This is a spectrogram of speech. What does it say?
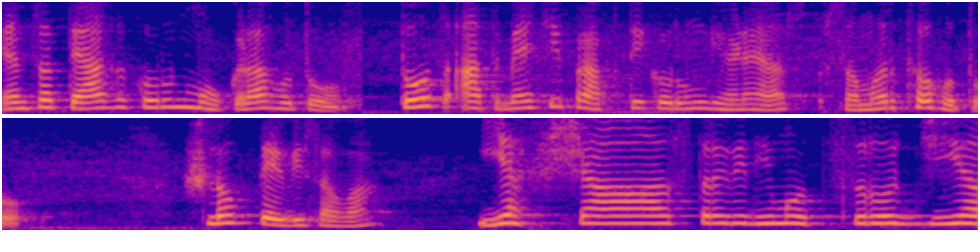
यांचा त्याग करून मोकळा होतो तोच आत्म्याची प्राप्ती करून घेण्यास समर्थ होतो. श्लोक तेविसावा. यः शास्त्रविधीमुत्सृज्य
